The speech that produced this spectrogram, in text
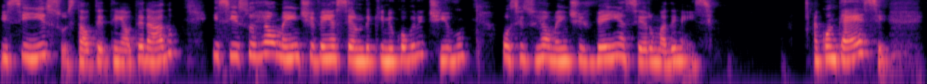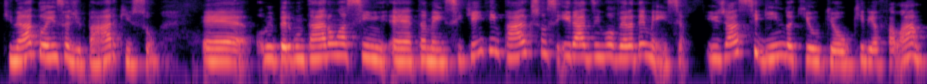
e se isso está, tem alterado e se isso realmente vem a ser um declínio cognitivo ou se isso realmente vem a ser uma demência. Acontece que na doença de Parkinson, é, me perguntaram assim é, também se quem tem Parkinson irá desenvolver a demência. E já seguindo aqui o que eu queria falar,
